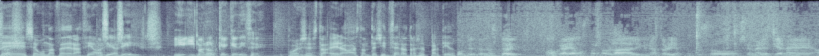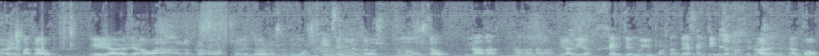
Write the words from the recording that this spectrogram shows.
de Segunda Federación. Así, así. ¿Y, y Manol qué, qué dice? Pues está- era bastante sincero tras el partido. contento no estoy, aunque hayamos pasado la eliminatoria. Incluso se merecían haber empatado y haber llegado a la prórroga. Sobre todo los últimos 15 minutos no me ha gustado nada, nada, nada. Y había gente muy importante, gente internacional en el campo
